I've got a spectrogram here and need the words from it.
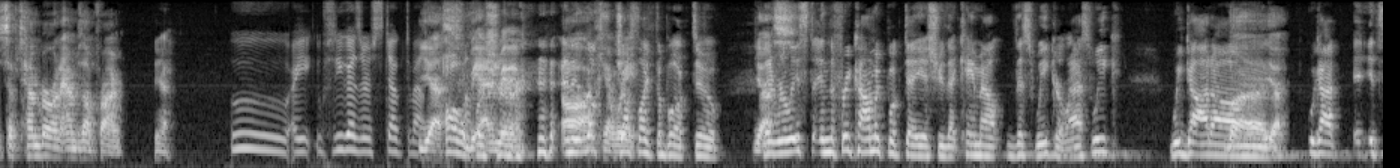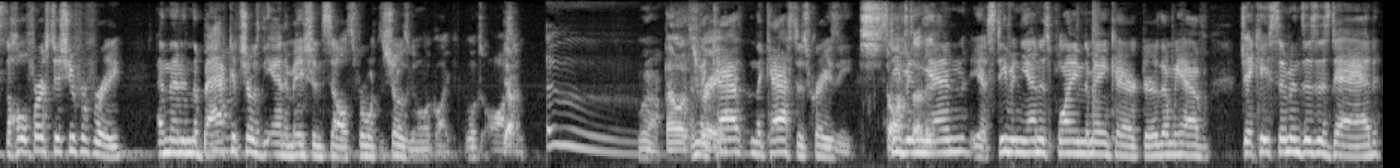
September on Amazon Prime. Yeah. Ooh. Are you, so you guys are stoked about Yes. that? Oh, Could for sure. and Oh, it I looks can't just wait. like the book too. Yes. They released in the free comic book day issue that came out this week or last week. We got um, Uh, yeah. we got it's the whole first issue for free, and then in the back Mhm. it shows the animation cells for what the show is gonna look like. It looks awesome. Ooh. Yeah. That looks and the great. cast and the cast is crazy. Star Steven. Yeun, yeah, Steven Yeun is playing the main character. Then we have J.K. Simmons is his dad.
